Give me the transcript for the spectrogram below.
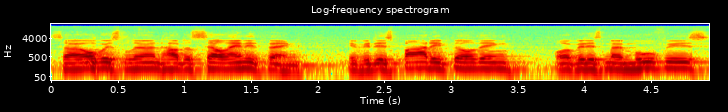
So I always learned how to sell anything, if it is bodybuilding, or if it is my movies,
